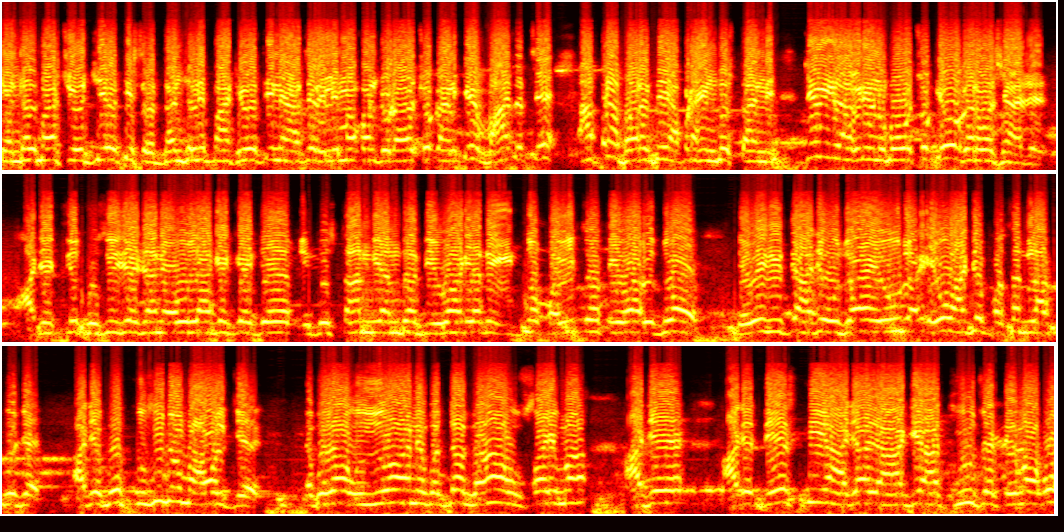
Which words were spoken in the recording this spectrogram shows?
કેન્ડલ માર્ચ યોજી હતી શ્રદ્ધાંજલિ પાઠવી હતી અને આજે રેલીમાં પણ જોડાયો છો કારણ કે વાત છે આપણા ભારતની, આપણા હિન્દુસ્તાનની. કેવી લાગણી અનુભવો છો? કેવો ગર્વ છે આજે? આજે એટલી ખુશી છે જાણે એવું લાગે કે જે હિન્દુસ્તાનની અંદર દિવાળી અને ઈદનો પવિત્ર તહેવાર ઉજવાય એવી રીતે આજે ઉજવાય એવું એવું આજે પસંદ લાગતું છે. આજે બહુ ખુશીનો માહોલ છે બધા ઉજવા અને બધા ઘણા ઉત્સાહીમાં આજે આજે દેશની આઝાદ, આજે થયું છે તેમાં બહુ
